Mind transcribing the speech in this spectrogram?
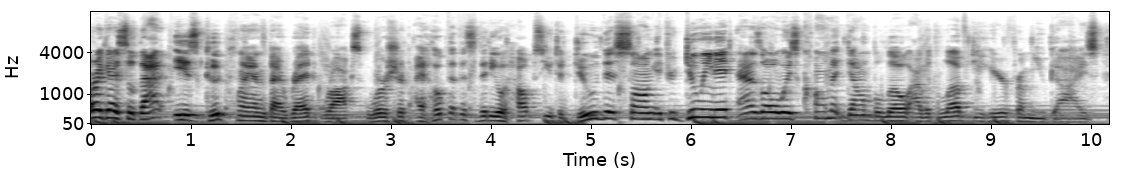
Alright guys, so that is Good Plans by Red Rocks Worship. I hope that this video helps you to do this song. If you're doing it, as always, comment down below. I would love to hear from you guys.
